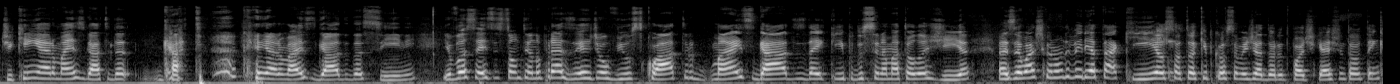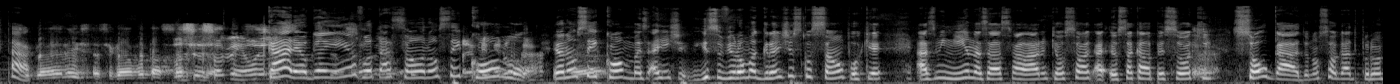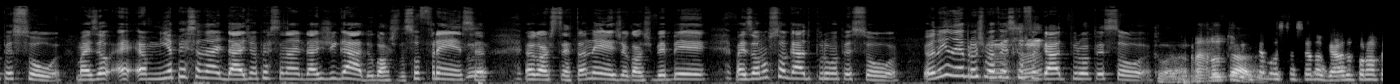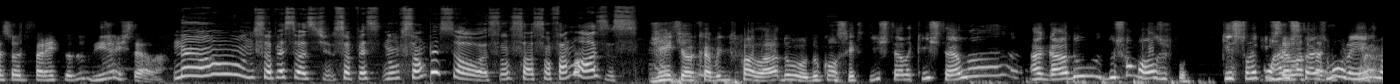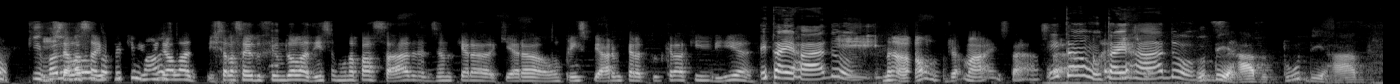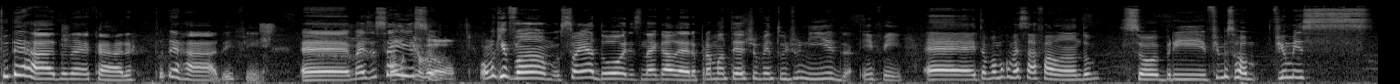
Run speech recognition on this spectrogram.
de quem era o mais gato da. Gato. Quem era o mais gado da Cine. E vocês estão tendo o prazer de ouvir os quatro mais gados da equipe do Cinematologia. Mas eu acho que eu não deveria estar aqui. Eu só tô aqui porque eu sou mediadora do podcast, então eu tenho que estar. Você ganhou a votação. Você só ganhou ele. Cara, eu ganhei a votação, eu não sei como. Eu não sei como, mas a gente. Isso virou uma grande discussão, porque as meninas, elas falaram que eu sou, eu sou aquela pessoa que sou gado. Eu não sou gado por uma pessoa. Mas eu, é, a minha personalidade é uma personalidade de gado. Eu gosto da sofrência, eu gosto de sertanejo, eu gosto de beber. Mas eu não sou gado por uma pessoa. Eu nem lembro a última vez que eu fui gado por uma pessoa. Claro. Mas no Twitter você está sendo gado por uma pessoa diferente todo dia, Estela. Não, não sou pessoas. Sou, pe- não são pessoas, são só são famosos. Gente, eu acabei de falar do, do conceito de Estela, que Estela é a gado dos famosos, pô. Que sonha com saiu- Moreno, que vai no saiu, do filme de mágico. Aladdin, Estela saiu do filme do Aladdin semana passada, dizendo que era, que era um príncipe árabe, que era tudo que ela queria. E tá errado? E Não, jamais, tá? Então, tá errado. Tudo errado, tudo errado. Tudo errado, né, cara? Tudo errado, enfim. É, mas isso é vamos isso. vamos. Vamos que vamos, sonhadores, né, galera? Pra manter a juventude unida. Enfim, é, então vamos começar falando sobre filmes, filmes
